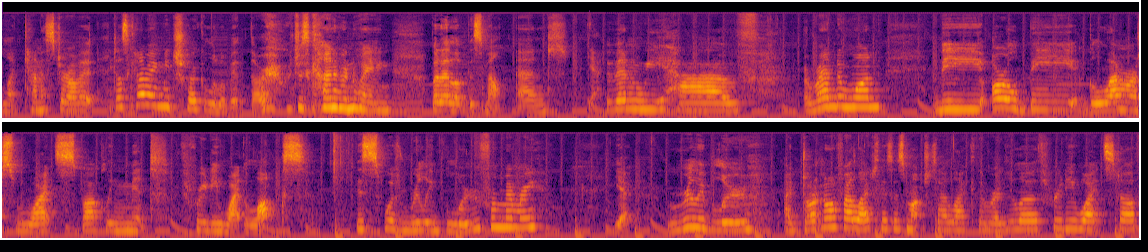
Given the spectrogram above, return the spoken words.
like canister of it. It does kind of make me choke a little bit though, which is kind of annoying, but I love the smell and yeah. Then we have a random one, the Oral-B Glamorous White Sparkling Mint 3D White Luxe. This was really blue from memory. Yeah, really blue. I don't know if I liked this as much as I like the regular 3D white stuff.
